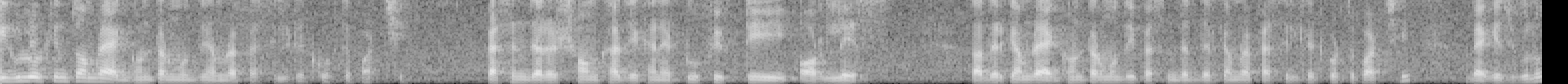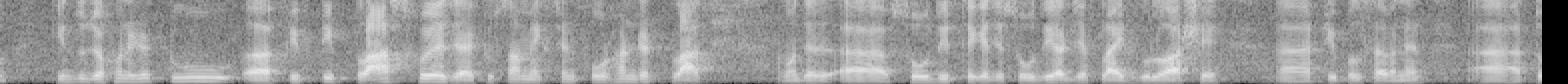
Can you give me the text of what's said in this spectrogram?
এগুলোর কিন্তু আমরা এক ঘণ্টার মধ্যে আমরা ফ্যাসিলিটেট করতে পারছি। প্যাসেঞ্জারের সংখ্যা যেখানে টু ফিফটি অর লেস তাদেরকে আমরা এক ঘণ্টার মধ্যেই প্যাসেঞ্জারদেরকে আমরা ফ্যাসিলিটেট করতে পারছি ব্যাগেজগুলো কিন্তু যখন এটা টু ফিফটি প্লাস হয়ে যায় to some extent four hundred plus আমাদের সৌদির থেকে যে সৌদি আর যে ফ্লাইটগুলো আসে ট্রিপল সেভেনের তো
